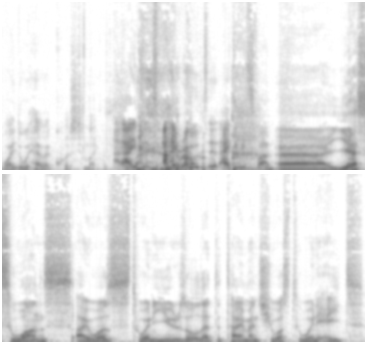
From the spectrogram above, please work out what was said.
Why do we have a question like this? I did. I wrote it. I think it's fun. Uh, yes, once I was 20 years old at the time and she was 28.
